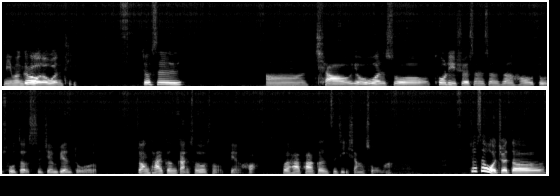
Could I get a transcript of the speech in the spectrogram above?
你们给我的问题，就是，嗯、乔有问说，脱离学生身份后，独处的时间变多了，状态跟感受有什么变化？会害怕跟自己相处吗？就是我觉得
